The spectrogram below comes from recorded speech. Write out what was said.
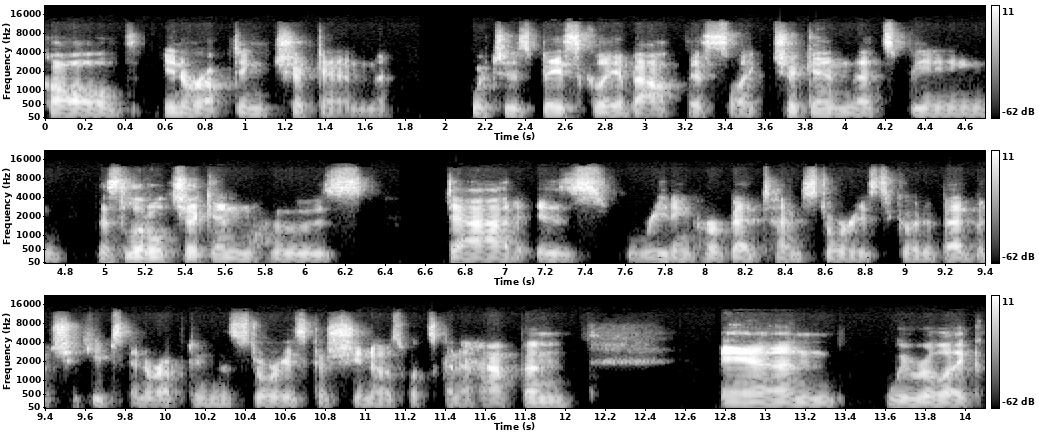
called Interrupting Chicken, which is basically about this like chicken that's being this little chicken whose dad is reading her bedtime stories to go to bed, but she keeps interrupting the stories because she knows what's going to happen. And we were like,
